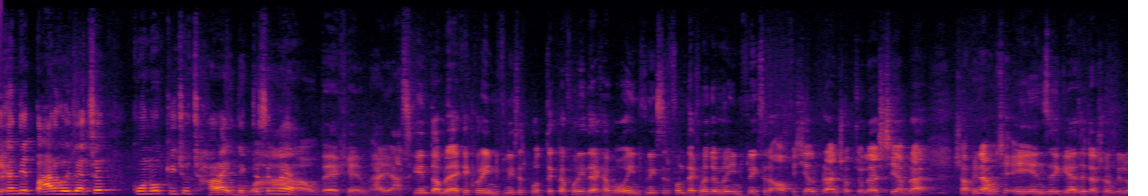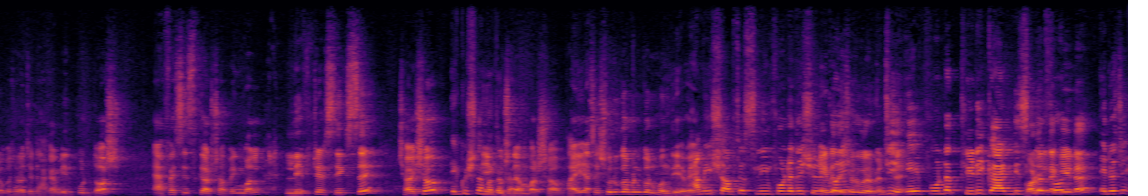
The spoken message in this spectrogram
এখান দিয়ে পার হয়ে যাচ্ছে। কোনো কিছু ছাড়াই, দেখতেছেন ভাই দেখেন ভাই, আজকে কিন্তু আমরা এক এক করে ইনফিনিক্সের প্রত্যেকটা ফোনই দেখাবো। ইনফিনিক্সের ফোন দেখানোর জন্য ইনফিনিক্সের অফিসিয়াল ব্র্যান্ড শপ চলে আসছি আমরা। শপিং নাম হচ্ছে এই এনজে গ্যাজেট আর শোরুমটির লোকেশন হচ্ছে ঢাকা মিরপুর দশ। স্কয়ার শপিং মল লিফটের সিক্সে ছয়শো 21 নম্বর একুশ। নাম্বার শপ ভাই আজকে শুরু করবেন কোন ফোন দিয়ে ভাই? আমি সবচেয়ে স্লিম ফোনটা দিয়ে শুরু করি। শুরু করবেন, জি হ্যাঁ। এই ফোনটা থ্রি কার্ড ডিসপ্লে এটা? এটা হচ্ছে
